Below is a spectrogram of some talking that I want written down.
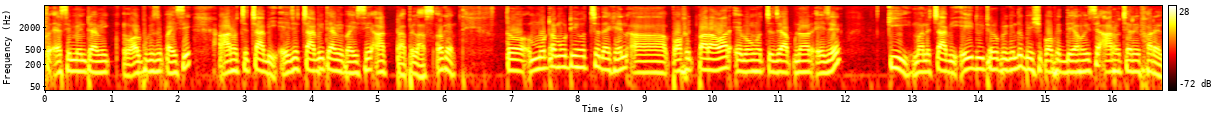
তো অ্যাচিভমেন্টে আমি অল্প কিছু পাইছি। আর হচ্ছে চাবি, এই যে চাবিতে আমি পাইছি আটটা প্লাস ওকে তো মোটামুটি হচ্ছে দেখেন প্রফিট পার আওয়ার এবং হচ্ছে যে আপনার এই যে কি মানে চাবি, এই দুইটার উপরে কিন্তু বেশি প্রফিট দেওয়া হয়েছে। আর হচ্ছে রেফারেল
